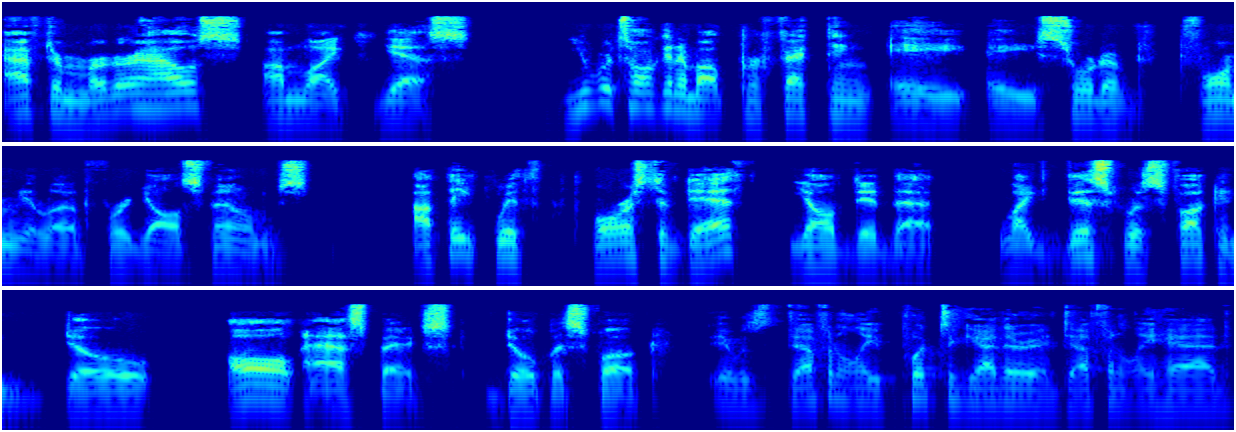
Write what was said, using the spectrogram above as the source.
after Murder House, I'm like, yes. You were talking about perfecting a a sort of formula for y'all's films. I think with Forest of Death, y'all did that. Like this was fucking dope. All aspects dope as fuck. it was definitely put together. It definitely had,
